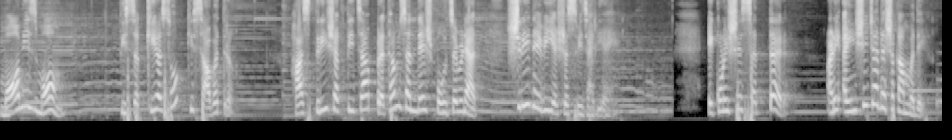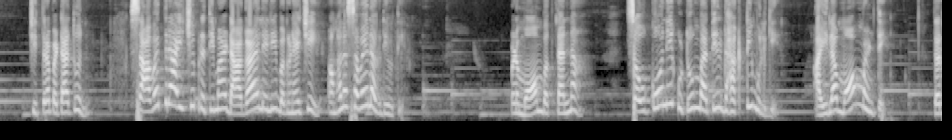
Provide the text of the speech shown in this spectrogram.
Mom is mom. ती सख्खी असो की सावत्र. हा स्त्री शक्तीचा प्रथम संदेश पोहोचविण्यात श्रीदेवी यशस्वी झाली आहे. एकोणीसशे सत्तर आणि ऐंशीच्या दशकांमध्ये चित्रपटातून सावत्र आईची प्रतिमा डागाळलेली बघण्याची आम्हाला सवय लागली होती. पण मॉम बघताना चौकोनी कुटुंबातील धाकटी मुलगी आईला मॉम म्हणते तर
